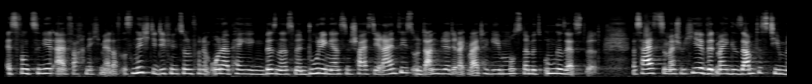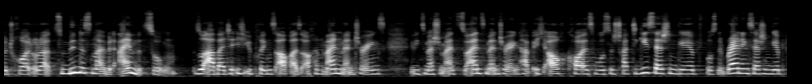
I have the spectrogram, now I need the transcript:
Es funktioniert einfach nicht mehr. Das ist nicht die Definition von einem unabhängigen Business, wenn du den ganzen Scheiß dir reinziehst und dann wieder direkt weitergeben musst, damit es umgesetzt wird. Das heißt zum Beispiel hier wird mein gesamtes Team betreut oder zumindest mal mit einbezogen. So arbeite ich übrigens auch, also auch in meinen Mentorings, wie zum Beispiel im 1 zu 1 Mentoring, habe ich auch Calls, wo es eine Strategie-Session gibt, wo es eine Branding-Session gibt,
